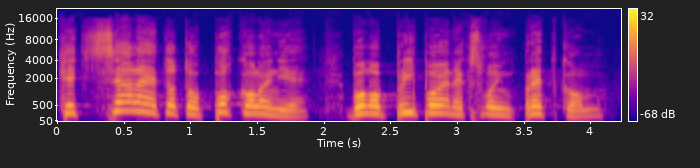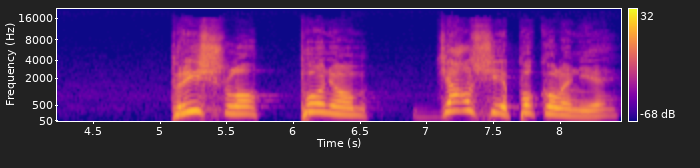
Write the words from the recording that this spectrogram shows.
keď celé toto pokolenie bolo pripojené k svojim predkom, prišlo po ňom ďalšie pokolenie,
